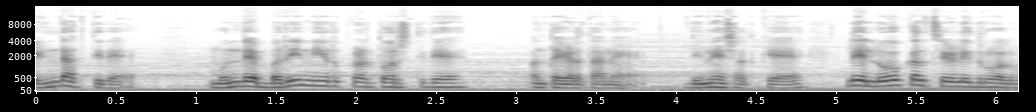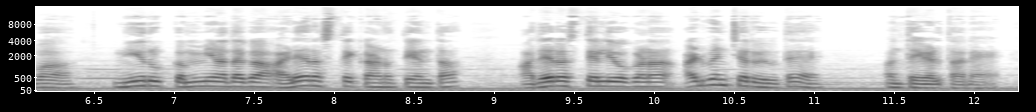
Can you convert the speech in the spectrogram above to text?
ಎಂಡ್ ಆಗ್ತಿದೆ. ಮುಂದೆ ಬರೀ ನೀರು ತೋರಿಸ್ತಿದೆ. ಅಂತ ಹೇಳ್ತಾನೆ ದಿನೇಶ್ ಅದಕ್ಕೆ ಲೇ ಲೋಕಲ್ಸ್ ಹೇಳಿದ್ರು ಅಲ್ವಾ? ನೀರು ಕಮ್ಮಿ ಆದಾಗ ಹಳೆ ರಸ್ತೆ ಕಾಣುತ್ತೆ ಅಂತ? ಅದೇ ರಸ್ತೆಯಲ್ಲಿ ಹೋಗೋಣ ಅಡ್ವೆಂಚರ್ ಇರುತ್ತೆ? ಅಂತ ಹೇಳ್ತಾನೆ.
